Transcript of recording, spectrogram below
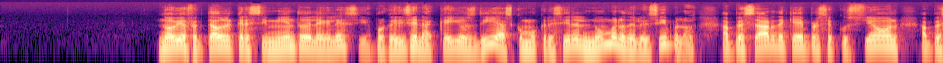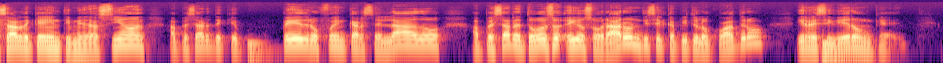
no había afectado el crecimiento de la iglesia, porque dice en aquellos días como creciera el número de los discípulos, a pesar de que hay persecución, a pesar de que hay intimidación, a pesar de que Pedro fue encarcelado, a pesar de todo eso, ellos oraron, dice el capítulo 4, y recibieron ¿qué?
